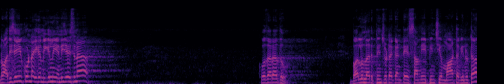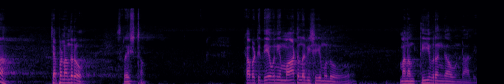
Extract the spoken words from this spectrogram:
నువ్వు అది చేయకుండా ఇక మిగిలిన ఎన్ని చేసినా కుదరదు. బలులు అర్పించుట కంటే సమీపించి మాట వినుట చెప్పండి అందరూ శ్రేష్టం. కాబట్టి దేవుని మాటల విషయములో మనం తీవ్రంగా ఉండాలి.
